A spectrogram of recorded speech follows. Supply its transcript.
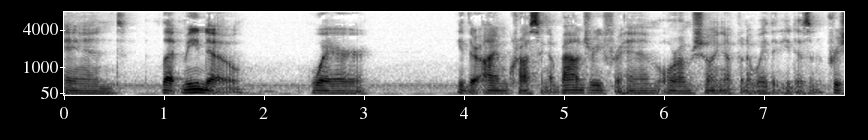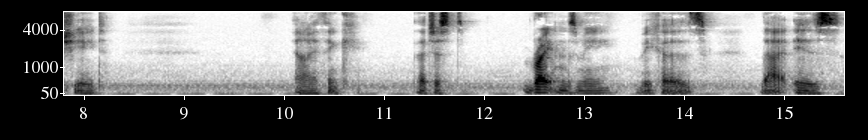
and let me know where either I'm crossing a boundary for him or I'm showing up in a way that he doesn't appreciate. And I think that just brightens me because that is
